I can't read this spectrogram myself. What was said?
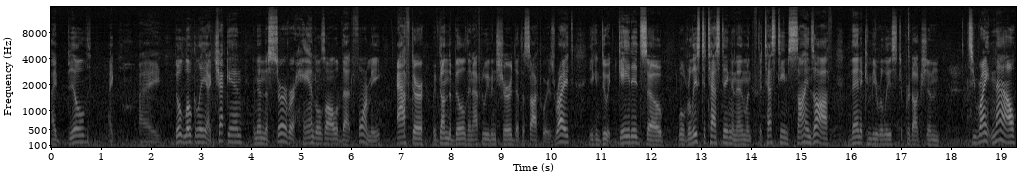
I build, I, I build locally, I check in, and then the server handles all of that for me after we've done the build and after we've ensured that the software is right. You can do it gated, so we'll release to testing, and then when the test team signs off, then it can be released to production. See, right now,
